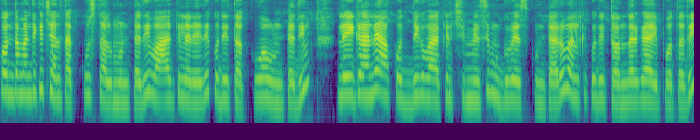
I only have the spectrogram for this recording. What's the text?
కొంతమందికి చాలా తక్కువ స్థలం ఉంటుంది. వాకిలు అనేది కొద్దిగా తక్కువ ఉంటుంది. లేగానే ఆ కొద్దిగా వాకిలు చిమ్మేసి ముగ్గు వేసుకుంటారు. వాళ్ళకి కొద్దిగా తొందరగా అయిపోతుంది.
